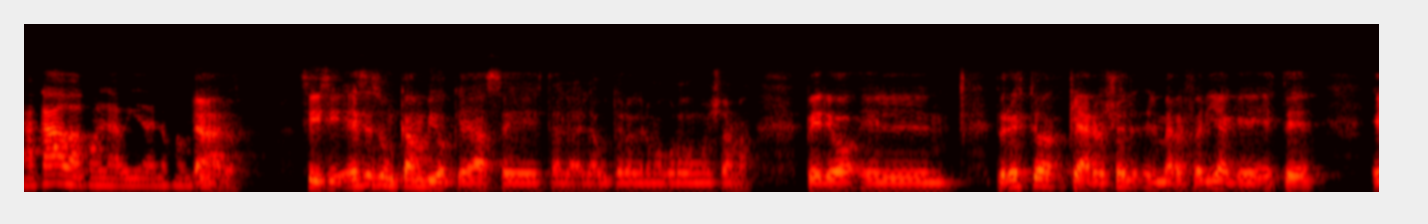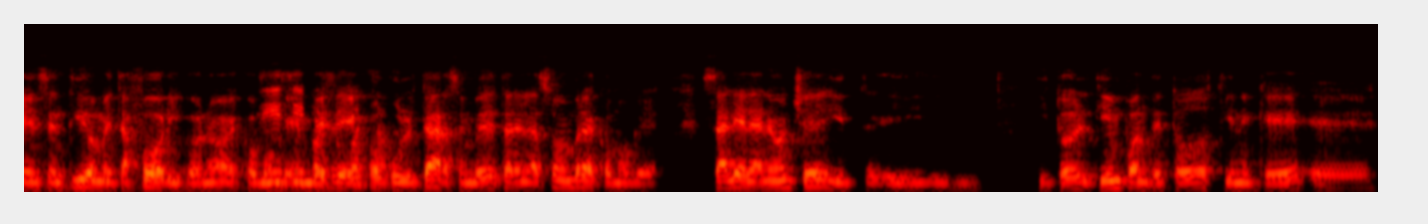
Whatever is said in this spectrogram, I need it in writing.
acaba con la vida de los vampiros. Claro. Sí, sí, ese es un cambio que hace esta, la, autora que no me acuerdo cómo se llama. Pero, el, pero esto, claro, yo me refería a que este, en sentido metafórico, ¿no? Es como que en vez de ocultarse, en vez de estar en la sombra, es como que sale a la noche y, todo el tiempo ante todos tiene que, eh,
